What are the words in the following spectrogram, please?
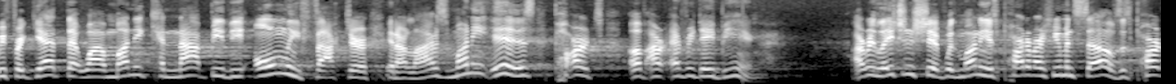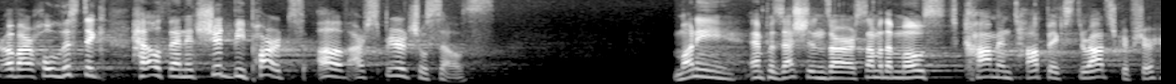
we forget that while money cannot be the only factor in our lives, money is part of our everyday being. Our relationship with money is part of our human selves, it's part of our holistic health, and it should be part of our spiritual selves. Money and possessions are some of the most common topics throughout Scripture.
